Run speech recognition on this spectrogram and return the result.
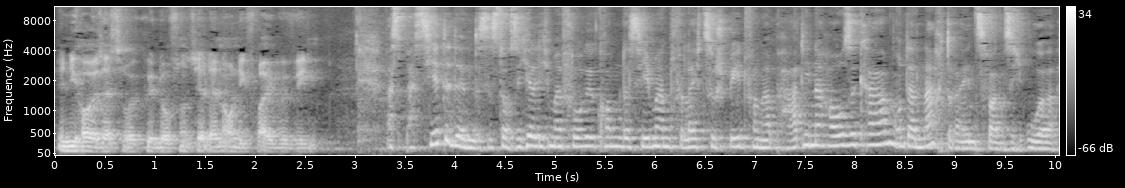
in die Häuser zurück. Wir durften uns ja dann auch nicht frei bewegen. Was passierte denn? Das ist doch sicherlich mal vorgekommen, dass jemand vielleicht zu spät von einer Party nach Hause kam und dann nach 23 Uhr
